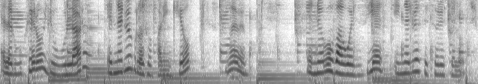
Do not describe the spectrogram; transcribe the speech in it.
El agujero yugular, el nervio glosofaringeo, 9. El nuevo vago es 10 y nervio accesorio es el 11.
